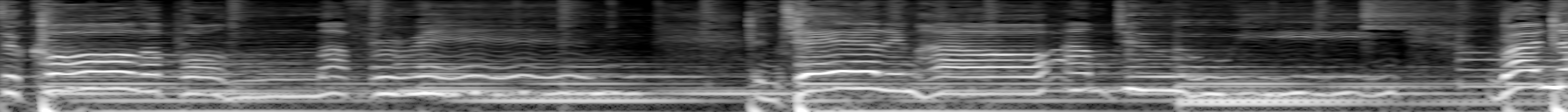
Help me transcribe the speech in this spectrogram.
To call upon my friend and tell him how I'm doing right now.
